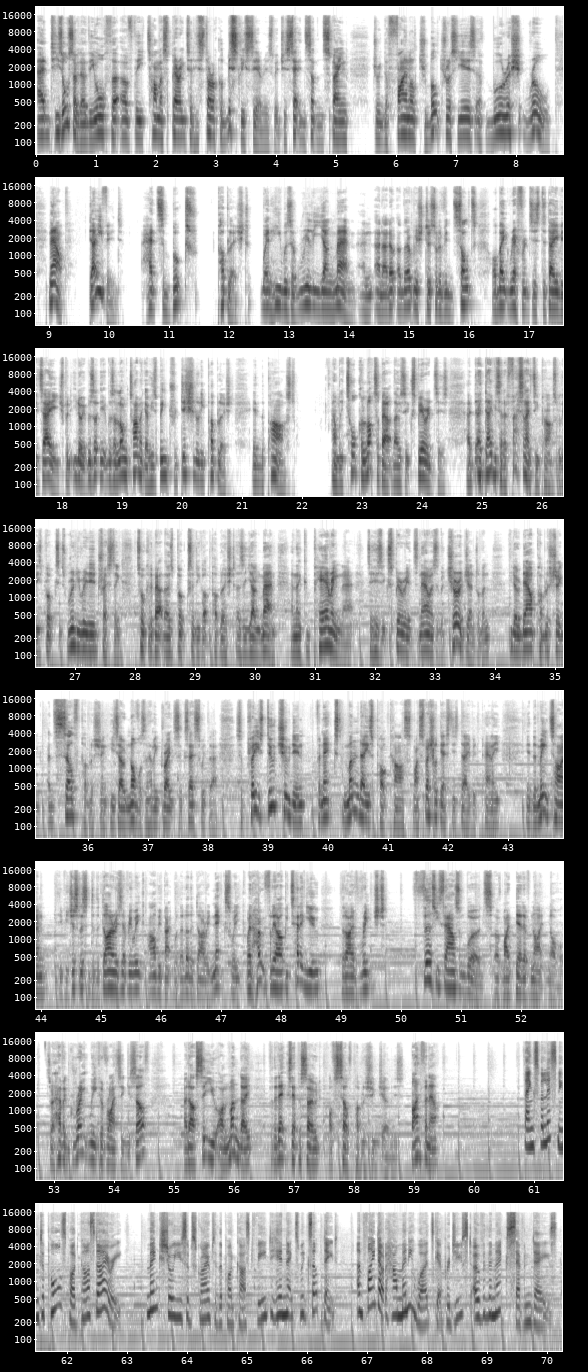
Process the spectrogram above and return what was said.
And he's also, though, the author of the Thomas Berrington Historical Mystery Series, which is set in southern Spain during the final tumultuous years of Moorish rule. Now, David had some books published when he was a really young man. And, and I don't, I don't wish to sort of insult or make references to David's age, but you know, it was, it was a long time ago. He's been traditionally published in the past. And we talk a lot about those experiences. And uh, David's had a fascinating past with these books. It's really, really interesting talking about those books that he got published as a young man and then comparing that to his experience now as a mature gentleman, you know, now publishing and self publishing his own novels and having great success with that. So please do tune in for next Monday's podcast. My special guest is David Penny. In the meantime, if you just listen to the diaries every week, I'll be back with another diary next week when hopefully I'll be telling you that I've reached 30,000 words of my Dead of Night novel. So have a great week of writing yourself, and I'll see you on Monday for the next episode of Self Publishing Journeys. Bye for now. Thanks for listening to Paul's Podcast Diary. Make sure you subscribe to the podcast feed to hear next week's update and find out how many words get produced over the next seven days.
